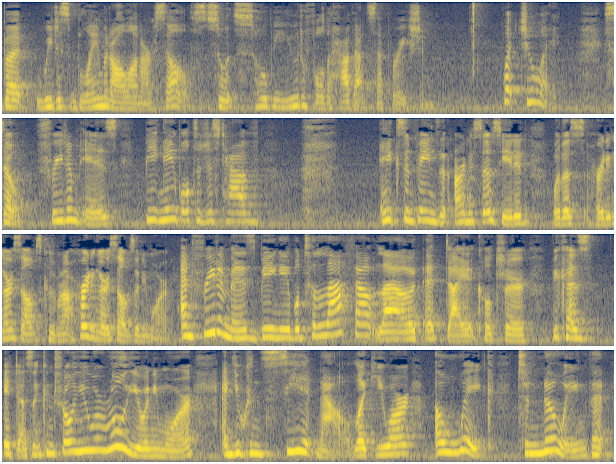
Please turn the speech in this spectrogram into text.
but we just blame it all on ourselves so it's so beautiful to have that separation what joy. So, freedom is being able to just have aches and pains that aren't associated with us hurting ourselves because we're not hurting ourselves anymore. And freedom is being able to laugh out loud at diet culture because it doesn't control you or rule you anymore. And you can see it now. Like you are awake to knowing that,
